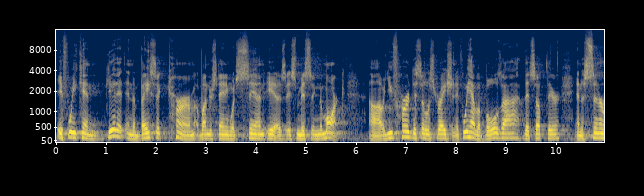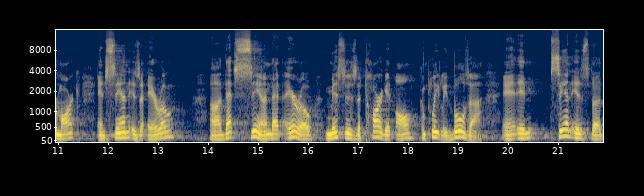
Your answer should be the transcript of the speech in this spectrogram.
If we can get it in the basic term of understanding what sin is, it's missing the mark. Uh, you've heard this illustration. If we have a bullseye that's up there and a center mark, and sin is an arrow, uh, that sin, that arrow, misses the target all completely, the bullseye. And it, sin is the,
